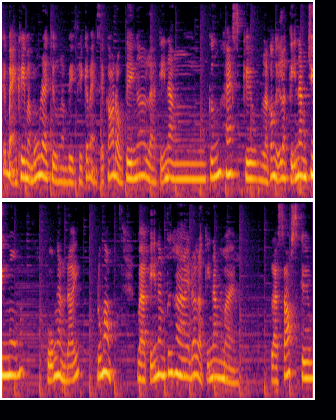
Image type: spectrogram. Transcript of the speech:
Các bạn khi mà muốn ra trường làm việc thì các bạn sẽ có đầu tiên á, là kỹ năng cứng hard skill là có nghĩa là kỹ năng chuyên môn á, của ngành đấy đúng không? Và kỹ năng thứ hai đó là kỹ năng mềm là soft skill.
